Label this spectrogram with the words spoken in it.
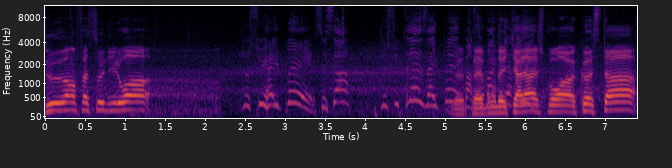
2-1 face aux Lillois. Je suis hypé, c'est ça? Je suis très hypé. Le par très bon décalage pour euh, Costa.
